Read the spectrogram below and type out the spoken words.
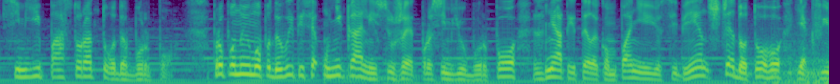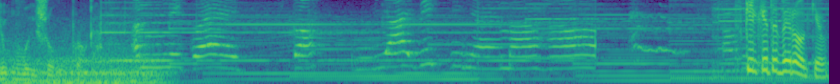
сім'ї пастора Тода Бурпо. Пропонуємо подивитися унікальний сюжет про сім'ю Бурпо, знятий телекомпанією CBN ще до того, як фільм вийшов у прокат. Скільки тобі років?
